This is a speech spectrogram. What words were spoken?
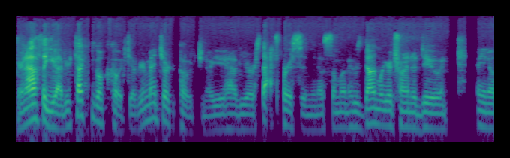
you're an athlete, you have your technical coach, you have your mentor coach, you know, you have your stats person, you know, someone who's done what you're trying to do, and, you know,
